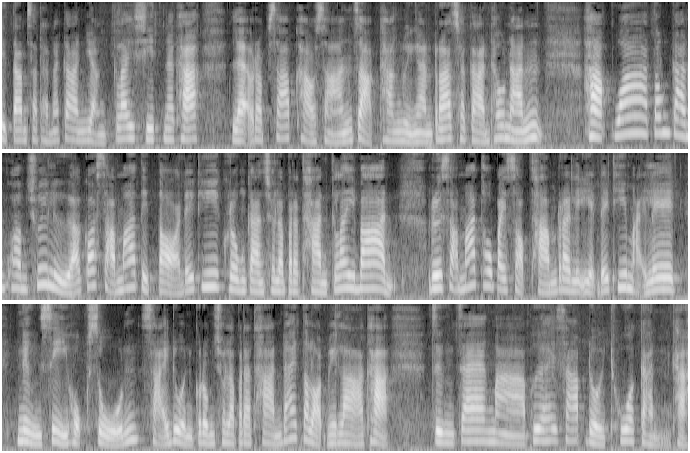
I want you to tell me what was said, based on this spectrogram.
ติดตามสถานการณ์อย่างใกล้ชิดนะคะ และรับทราบข่าวสารจากทางหน่วยงานราชการเท่านั้น หากว่าต้องการความช่วยเหลือก็สามารถติดต่อได้ที่โครงการชลประทานใกล้บ้าน หรือสามารถโทรไปสอบถามรายละเอียดได้ที่หมายเลข 1460 สายด่วนกรมชลประทานได้ตลอดเวลาค่ะ จึงแจ้งมาเพื่อให้ทราบโดยทั่วกันค่ะ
